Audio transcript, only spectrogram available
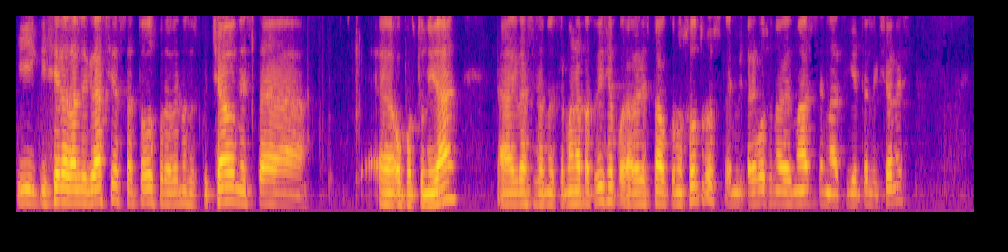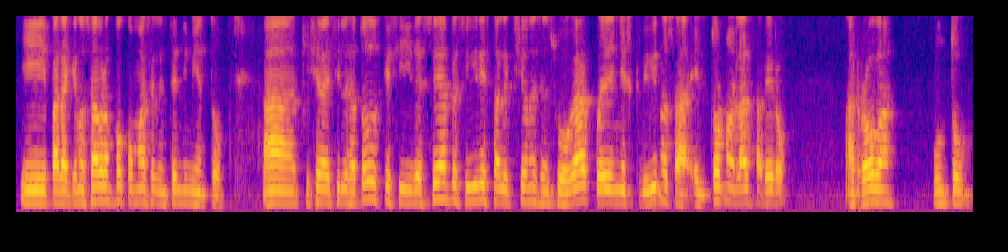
y quisiera darles gracias a todos por habernos escuchado en esta eh, oportunidad. Ah, gracias a nuestra hermana Patricia por haber estado con nosotros. La invitaremos una vez más en las siguientes lecciones y para que nos abra un poco más el entendimiento. Ah, quisiera decirles a todos que si desean recibir estas lecciones en su hogar, pueden escribirnos a el torno del alfarero arroba punto,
